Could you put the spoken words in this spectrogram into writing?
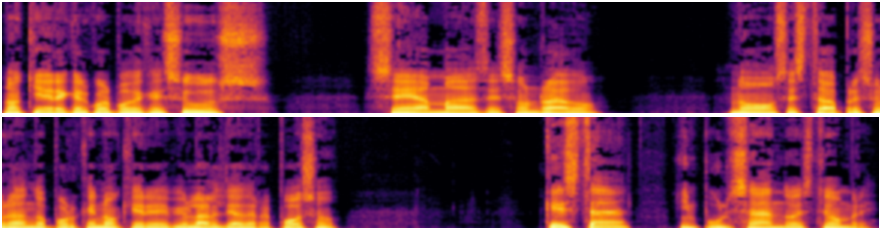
no quiere que el cuerpo de Jesús sea más deshonrado no se está apresurando porque no quiere violar el día de reposo. ¿Qué está impulsando a este hombre?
